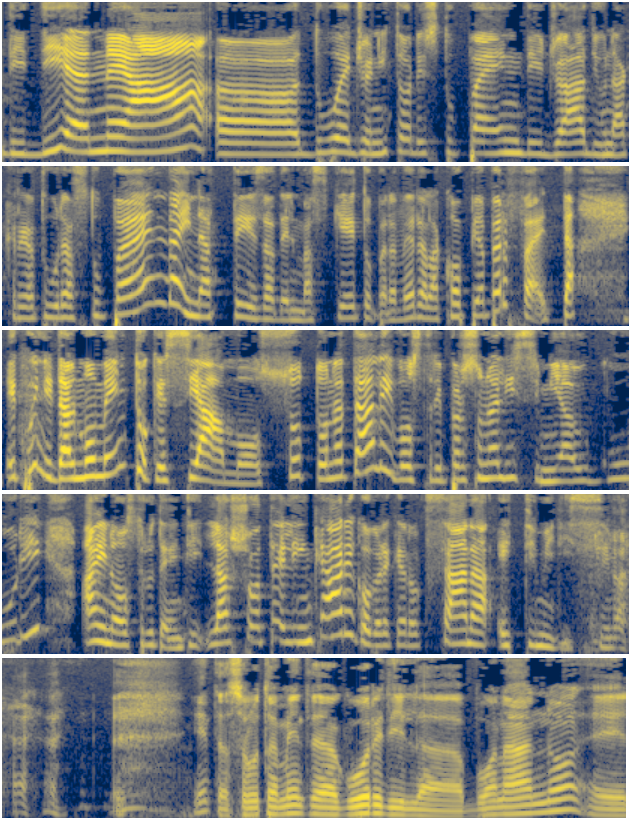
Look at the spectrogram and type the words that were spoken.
di DNA, uh, due genitori stupendi già di una creatura stupenda, in attesa del maschietto per avere la coppia perfetta. E quindi dal momento che siamo sotto Natale, i vostri personalissimi auguri ai nostri utenti. Lascio a te l'incarico perché Roxana è timidissima. Niente, assolutamente auguri di buon anno e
